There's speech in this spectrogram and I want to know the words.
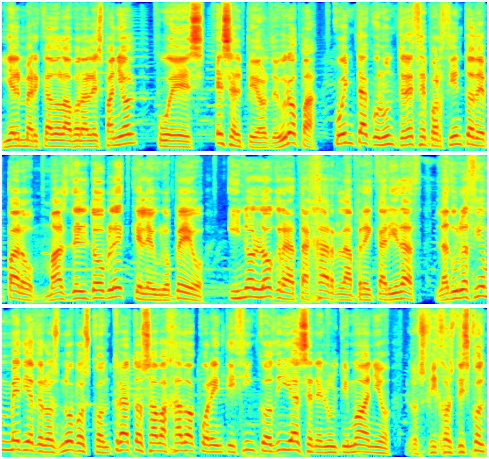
Y el mercado laboral español, pues es el peor de Europa. Cuenta con un 13% de paro, más del doble que el europeo y no logra atajar la precariedad. La duración media de los nuevos contratos ha bajado a 45 días en el último año. Los fijos discontinuos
